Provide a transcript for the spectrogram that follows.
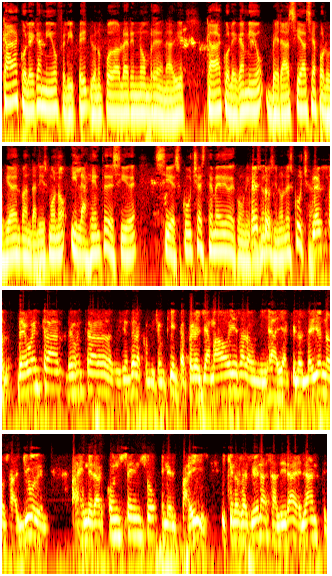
cada colega mío, Felipe, yo no puedo hablar en nombre de nadie, cada colega mío verá si hace apología del vandalismo o no y la gente decide si escucha este medio de comunicación o si no lo escucha. debo entrar, debo entrar a la sesión de la Comisión Quinta, pero el llamado hoy es a la unidad y a que los medios nos ayuden a generar consenso en el país y que nos ayuden a salir adelante,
